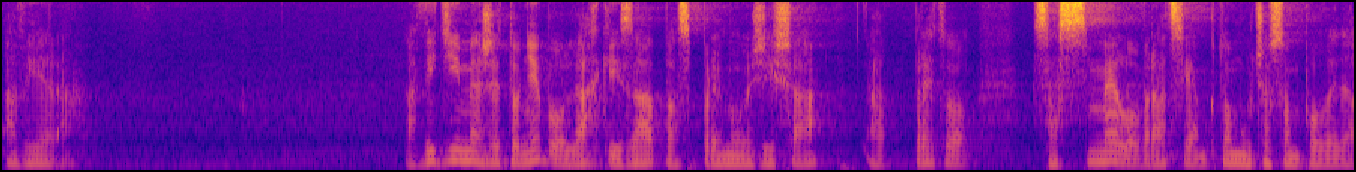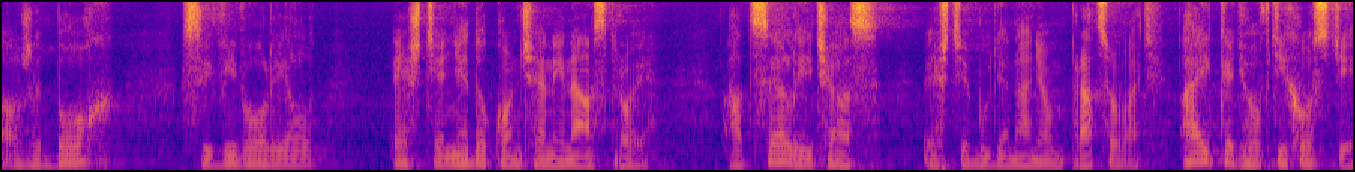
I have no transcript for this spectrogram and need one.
a viera. A vidíme, že to nebol ľahký zápas pre Mojžiša a preto sa smelo vraciam k tomu, čo som povedal, že Boh si vyvolil ešte nedokončený nástroj a celý čas ešte bude na ňom pracovať. Aj keď ho v tichosti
